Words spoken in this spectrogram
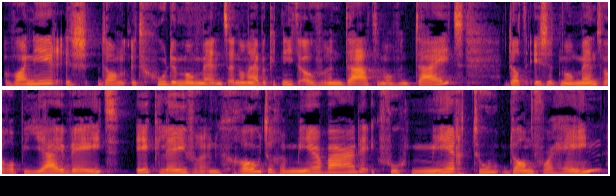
wanneer is dan het goede moment? En dan heb ik het niet over een datum of een tijd. Dat is het moment waarop jij weet: ik lever een grotere meerwaarde. Ik voeg meer toe dan voorheen,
